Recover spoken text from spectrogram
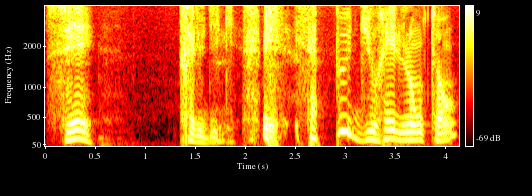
c'est très ludique. Mais Et ça peut durer longtemps,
